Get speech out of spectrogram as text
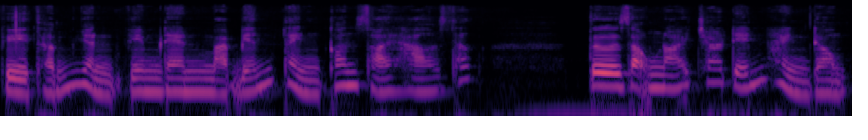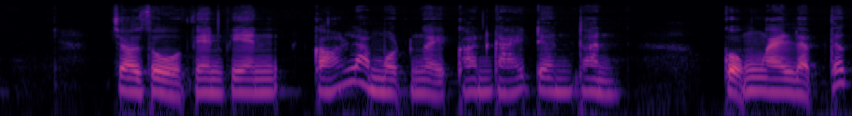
vì thấm nhuần phim đen mà biến thành con sói háo sắc, từ giọng nói cho đến hành động. Cho dù viên viên có là một người con gái đơn thuần, cũng ngay lập tức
